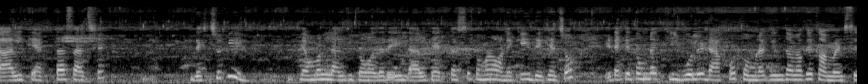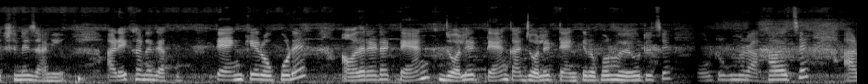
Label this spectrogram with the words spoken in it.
লাল ক্যাকটাস আছে। দেখছ কি? কেমন লাগছে তোমাদের এই লাল ক্যাকটাসটা তোমরা অনেকেই দেখেছ। এটাকে তোমরা কি বলে ডাকো, তোমরা কিন্তু আমাকে কমেন্ট সেকশনে জানিও। আর এখানে দেখো ট্যাঙ্কের ওপরে, আমাদের একটা ট্যাঙ্ক জলের ট্যাঙ্ক আর জলের ট্যাঙ্কের ওপর হয়ে উঠেছে। কৌটোগুলো রাখা হয়েছে, আর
